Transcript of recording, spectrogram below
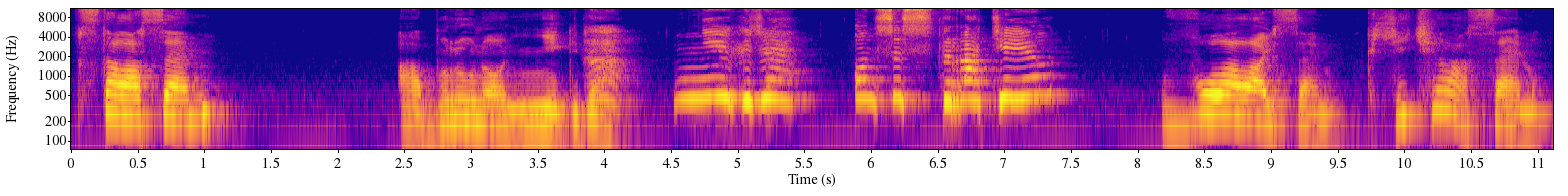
Vstala jsem a Bruno nikde. Nikde. On se ztratil? Volala jsem, křičela jsem.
